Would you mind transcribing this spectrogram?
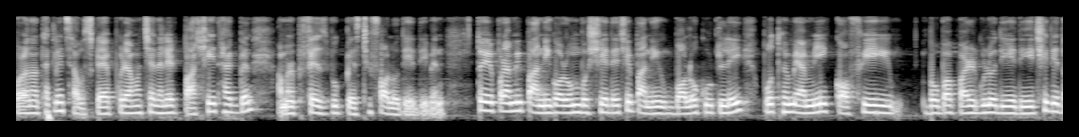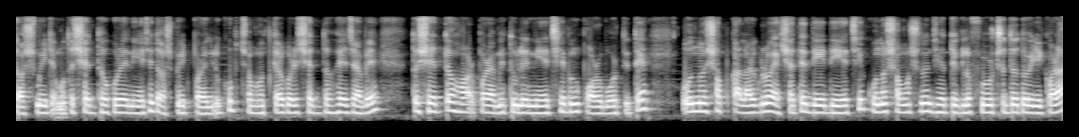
করা না থাকলে সাবস্ক্রাইব করে আমার চ্যানেলের পাশেই থাকবেন, আমার ফেসবুক পেজটি ফলো দিয়ে দিবেন। তো এরপর আমি পানি গরম বসিয়ে দিয়েছি, পানি বলক উঠলেই প্রথমে আমি কফি বোবা পার্টগুলো দিয়ে দিয়েছি, দিয়ে দশ মিনিটের মতো সেদ্ধ করে নিয়েছি। দশ মিনিট পরে এগুলো খুব চমৎকার করে সেদ্ধ হয়ে যাবে। তো সেদ্ধ হওয়ার পর আমি তুলে নিয়েছি এবং পরবর্তীতে অন্য সব কালারগুলো একসাথে দিয়ে দিয়েছি। কোনো সমস্যা নেই, যেহেতু এগুলো ফ্রুট সেদ্ধ তৈরি করা,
